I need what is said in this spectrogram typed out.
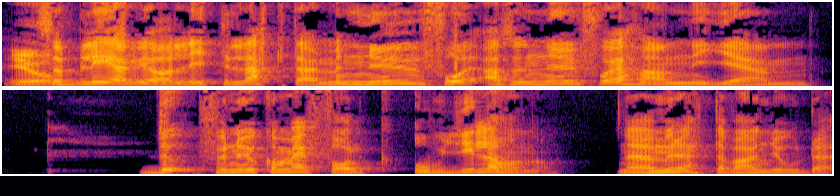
Jo. Så blev jag lite lack där. Men nu får, alltså nu får jag han igen. För nu kommer folk ogilla honom. När jag Mm. berättar vad han gjorde.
